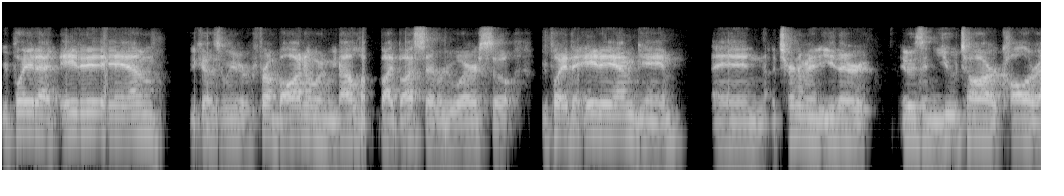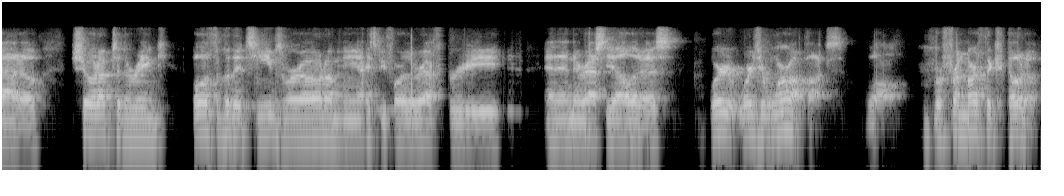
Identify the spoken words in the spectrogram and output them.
we played at 8 a.m because we were from Bottineau and we traveled by bus everywhere. So we played the 8 a.m. game and a tournament either it was in Utah or Colorado. Showed up to the rink. Both of the teams were out on the ice before the referee, and then the rest yelled at us, Where, "Where's your warm up pucks?" Well, we're from North Dakota.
